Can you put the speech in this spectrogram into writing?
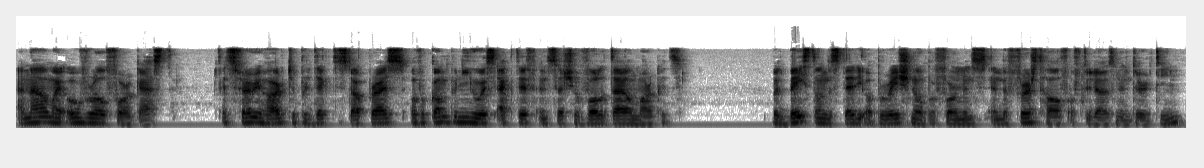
And now my overall forecast. It's very hard to predict the stock price of a company who is active in such a volatile market. But based on the steady operational performance in the first half of 2013,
